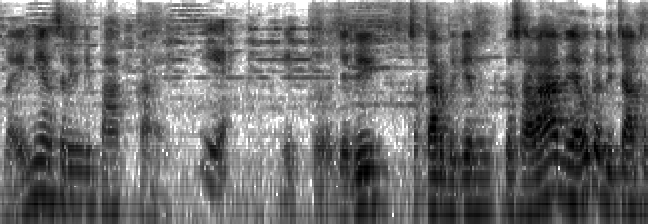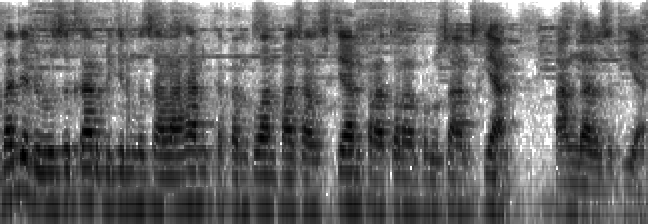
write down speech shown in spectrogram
Nah ini yang sering dipakai. Iya. Itu. Jadi Sekar bikin kesalahan ya udah dicatat aja dulu Sekar bikin kesalahan ketentuan pasal sekian peraturan perusahaan sekian tanggal sekian.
